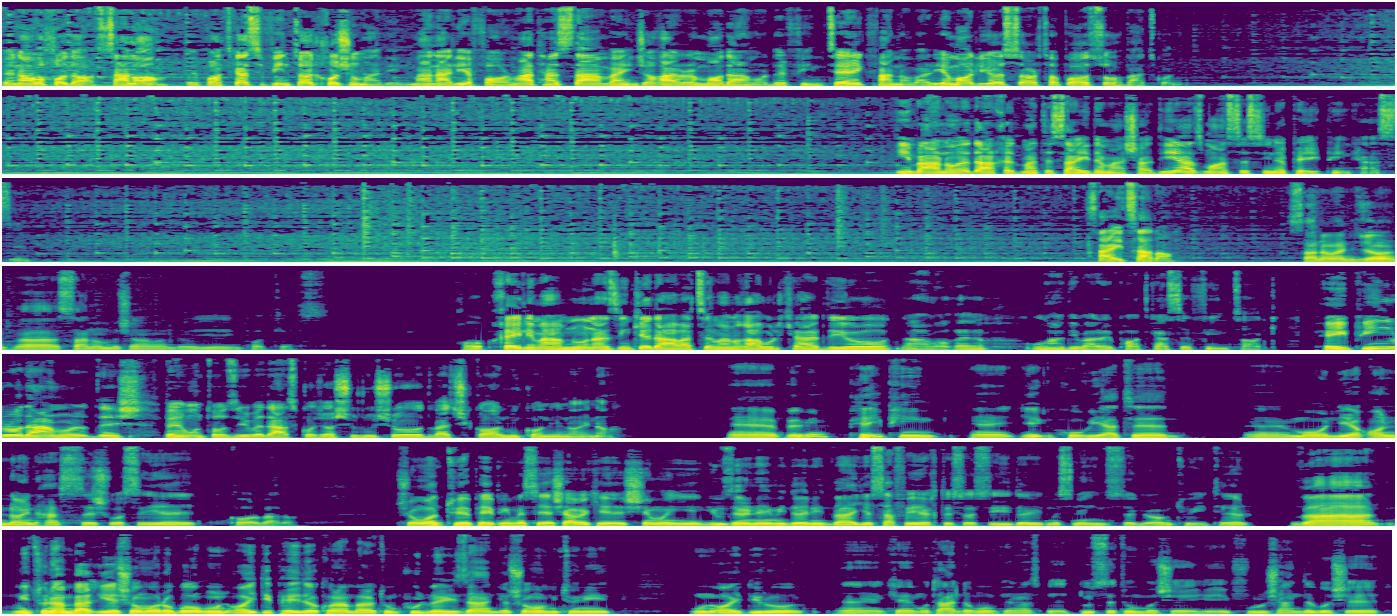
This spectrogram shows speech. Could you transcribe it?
به نام خدا. سلام. به پادکست فینتاک خوش اومدین. من علی فارمت هستم و اینجا قرار ما در مورد فینتک فناوری مالی و استارتاپ ها صحبت کنیم. این برنامه در خدمت سعید مشهدی از مؤسسین پیپینگ هستیم. سعید سلام. سلام علی جان و سلام به شنونده این پادکست. خب خیلی ممنون از اینکه دعوت من قبول کردی و در واقع اومدی برای پادکست فین تاک. پیپینگ رو در موردش بهمون توضیح بده از کجا شروع شد و چیکار می‌کنین و اینا. ببین پیپینگ یک هویت مالی آنلاین هستش واسه کاربرا. شما توی پیپینگ مثل یه شبکه اجتماعی یه username ی دارید و یه صفحه اختصاصی دارید مثل اینستاگرام توییتر و می‌تونن بقیه شما رو با اون ID پیدا کنن براتون پول بریزن یا شما می‌تونید اون ID رو که متعلق ممکن است به دوستتون باشه یا یک فروشنده باشه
